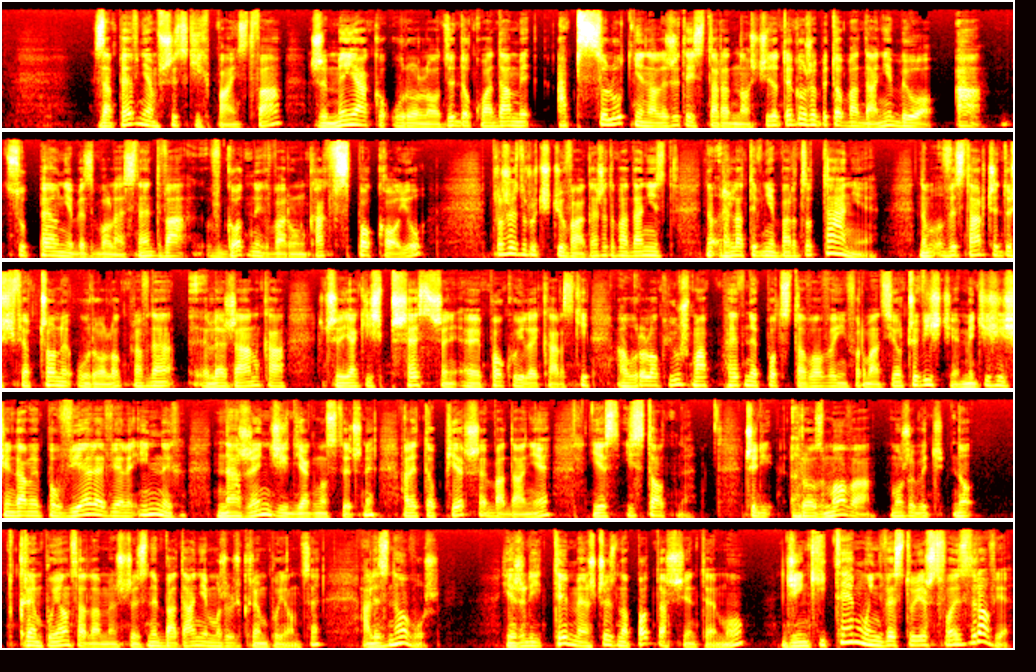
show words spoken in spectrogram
Zapewniam wszystkich Państwa, że my jako urolodzy dokładamy absolutnie należytej staranności do tego, żeby to badanie było a. zupełnie bezbolesne, dwa. w godnych warunkach, w spokoju. Proszę zwrócić uwagę, że to badanie jest no, relatywnie bardzo tanie. No bo wystarczy doświadczony urolog, prawda, leżanka czy jakiś przestrzeń, e, pokój lekarski, a urolog już ma pewne podstawowe informacje. Oczywiście, my dzisiaj sięgamy po wiele, wiele innych narzędzi diagnostycznych, ale to pierwsze badanie jest istotne. Czyli rozmowa może być no, krępująca dla mężczyzny, badanie może być krępujące, ale znowuż, jeżeli ty, mężczyzno, poddasz się temu, dzięki temu inwestujesz swoje zdrowie.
